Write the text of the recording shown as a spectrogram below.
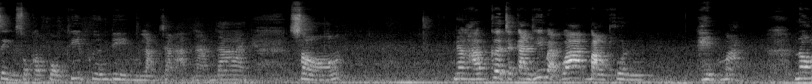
สิ่งสกปรกที่พื้นดินหลังจากอาบน้ำได้ สองนะครับเกิดจากการที่แบบว่าบางคนเห็บหมัดน้อง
